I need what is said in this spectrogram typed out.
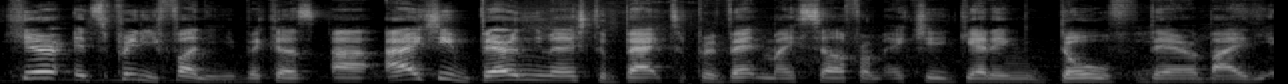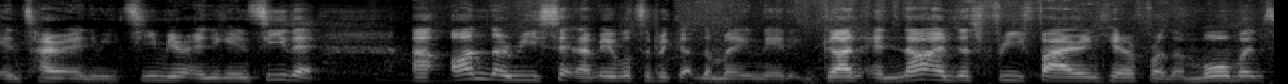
here, it's pretty funny because uh, I actually barely managed to back to prevent myself from actually getting dove there by the entire enemy team here. And you can see that uh, on the reset, I'm able to pick up the magnetic gun, and now I'm just free firing here for the moment.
